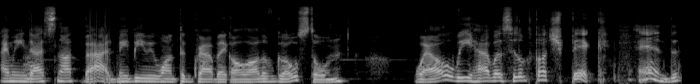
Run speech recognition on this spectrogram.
I mean, that's not bad. Maybe we want to grab like a lot of glowstone well, we have a Silk Touch pick. And,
